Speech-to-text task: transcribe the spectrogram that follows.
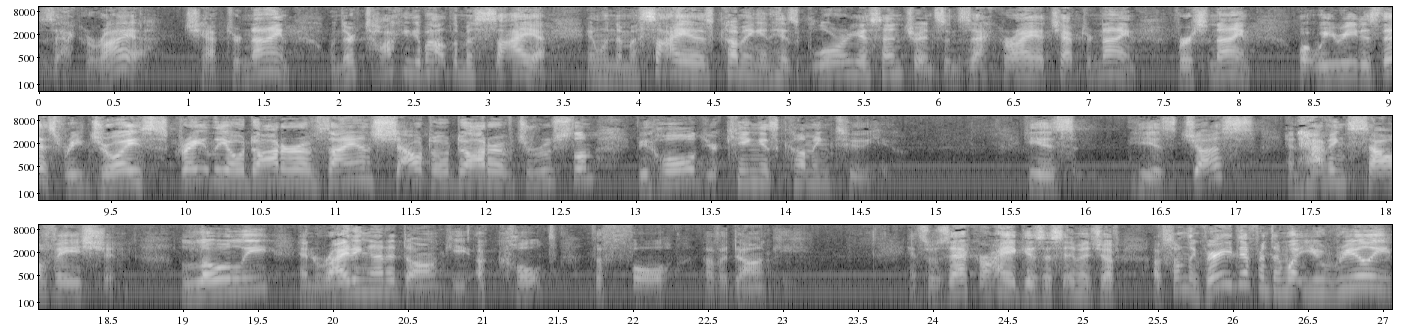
Zechariah chapter 9, when they're talking about the Messiah and when the Messiah is coming in his glorious entrance. In Zechariah chapter 9, verse 9, what we read is this Rejoice greatly, O daughter of Zion. Shout, O daughter of Jerusalem. Behold, your king is coming to you. He is, he is just and having salvation, lowly and riding on a donkey, a colt, the foal of a donkey. And so Zechariah gives this image of, of something very different than what you really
